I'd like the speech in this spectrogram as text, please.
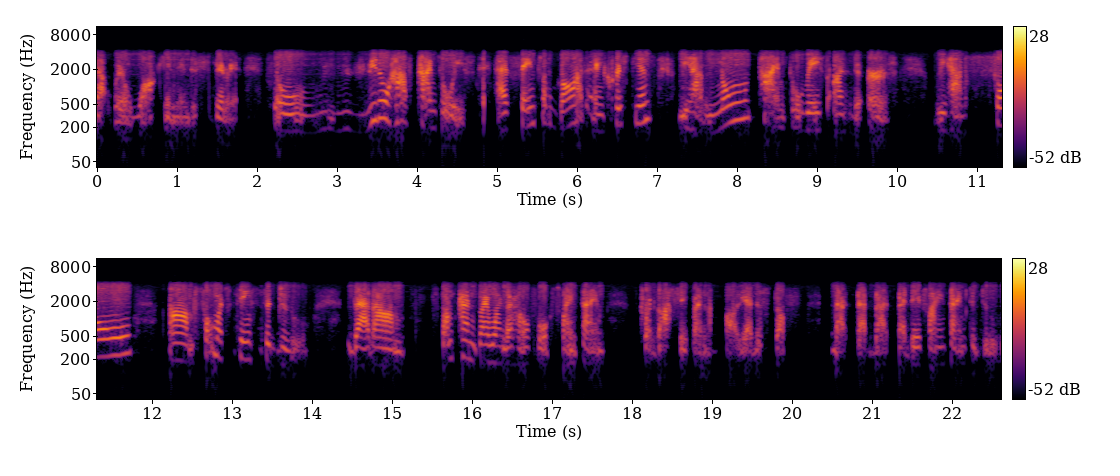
that we're walking in the Spirit. So we don't have time to waste. As saints of God and Christians, we have no time to waste on the earth. We have so um, so much things to do that um, sometimes I wonder how folks find time for gossip and all the other stuff that that that, that they find time to do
